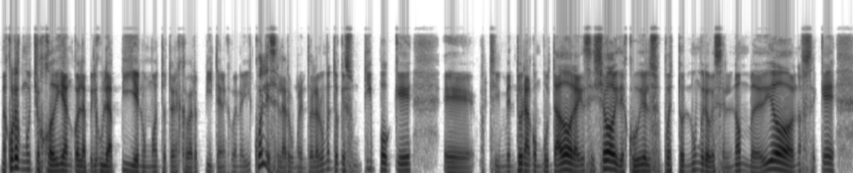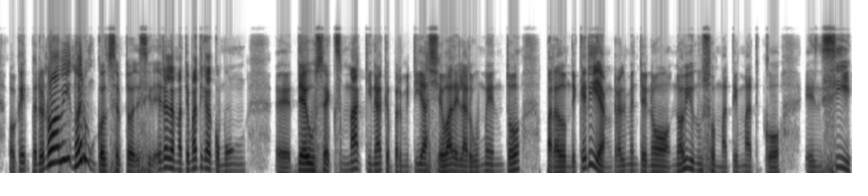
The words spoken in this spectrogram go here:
me acuerdo que muchos jodían con la película Pi en un momento, tenés que ver Pi, tenés que ver... ¿Y cuál es el argumento? El argumento que es un tipo que eh, inventó una computadora, qué sé yo, y descubrió el supuesto número que es el nombre de Dios, no sé qué, ¿ok? Pero no, había, no era un concepto, es decir, era la matemática como un eh, deus ex máquina que permitía llevar el argumento para donde querían. Realmente no, no había un uso matemático en sí,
